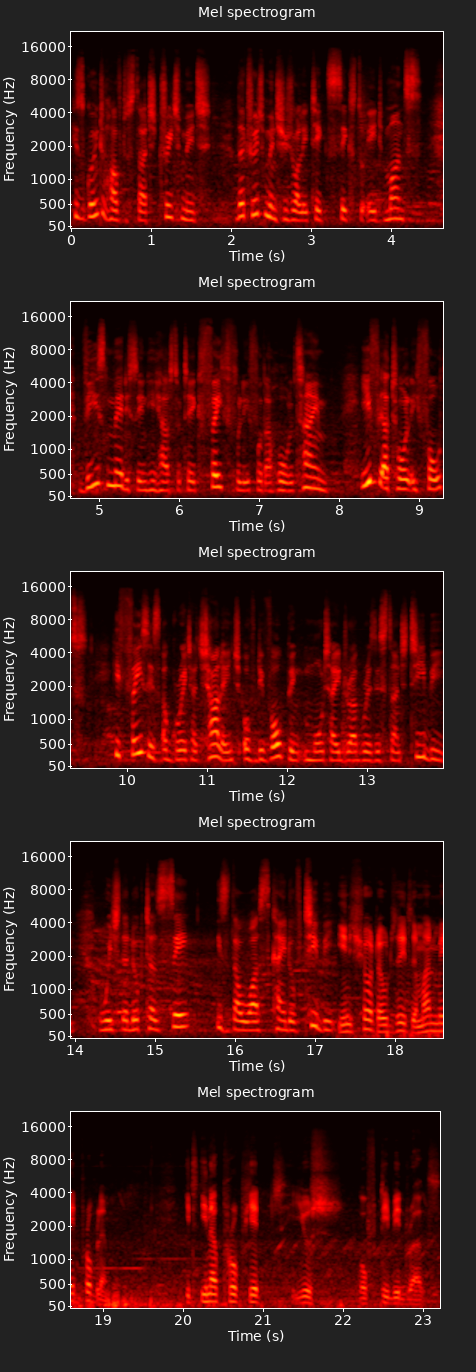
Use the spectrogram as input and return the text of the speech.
he's going to have to start treatment. The treatment usually takes six to eight months. This medicine he has to take faithfully for the whole time. If at all he faults, he faces a greater challenge of developing multi-drug resistant TB, which the doctors say is the worst kind of TB. In short, I would say it's a man-made problem. It's inappropriate use of TB drugs.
